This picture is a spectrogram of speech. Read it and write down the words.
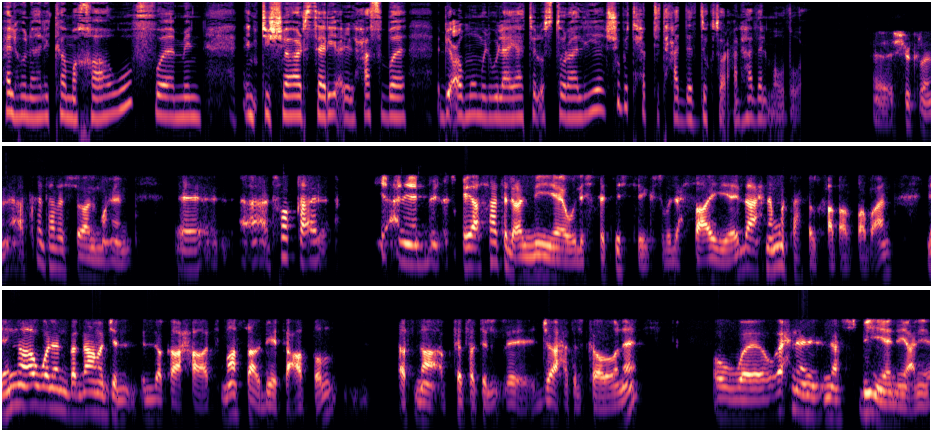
هل هنالك مخاوف من انتشار سريع للحصبة بعموم الولايات الأسترالية؟ شو بتحب تتحدث دكتور عن هذا الموضوع؟ آه، شكرا. أعتقد هذا السؤال مهم. آه، أتوقع يعني القياسات العلمية وال statistics والإحصائية لا إحنا مو تحت الخطر طبعا. لأنه أولا برنامج اللقاحات ما صار به تعطل أثناء فترة جائحة الكورونا. وإحنا نسبيا يعني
